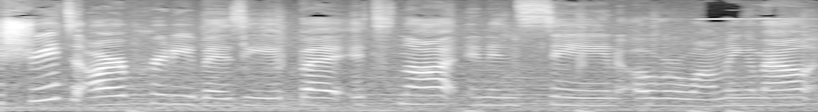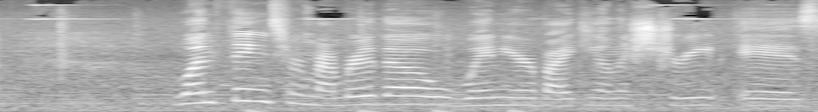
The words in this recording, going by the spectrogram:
The streets are pretty busy, but it's not an insane, overwhelming amount. One thing to remember though when you're biking on the street is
